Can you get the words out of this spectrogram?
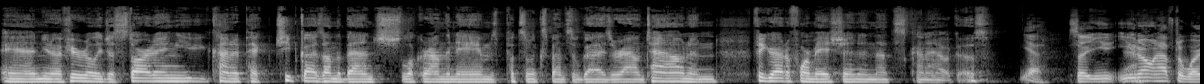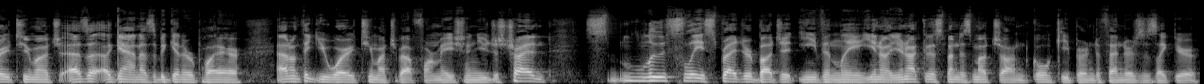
And, you know, if you're really just starting, you, you kind of pick cheap guys on the bench, look around the names, put some expensive guys around town and figure out a formation. And that's kind of how it goes. yeah so you you don't have to worry too much as a again as a beginner player i don't think you worry too much about formation you just try and loosely spread your budget evenly. You know you're not going to spend as much on goalkeeper and defenders as like your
